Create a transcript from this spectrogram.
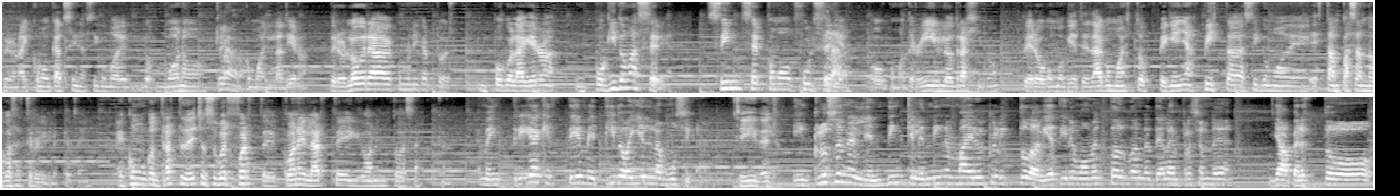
pero no hay como cutscenes así como de los monos Claro. como en la Tierra. Pero logra comunicar todo eso. Un poco la guerra un poquito más seria. Sin ser como full seria o como terrible o trágico, pero como que te da como estas pequeñas pistas así como de están pasando cosas terribles, ¿cachai? Es como un contraste de hecho súper fuerte con el arte y con todas esas. Me intriga que esté metido ahí en la música. Sí, de hecho. Incluso en el ending, que el ending en My Click todavía tiene momentos donde te da la impresión de. Ya, pero esto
